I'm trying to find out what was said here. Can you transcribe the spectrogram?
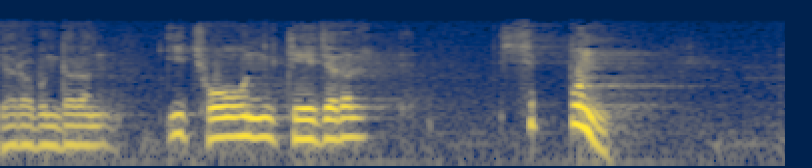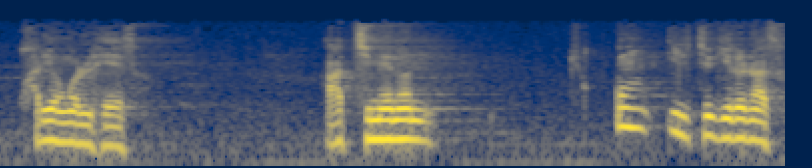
여러분들은 이 좋은 계절을 10분 활용을 해서 아침에는 조금 일찍 일어나서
